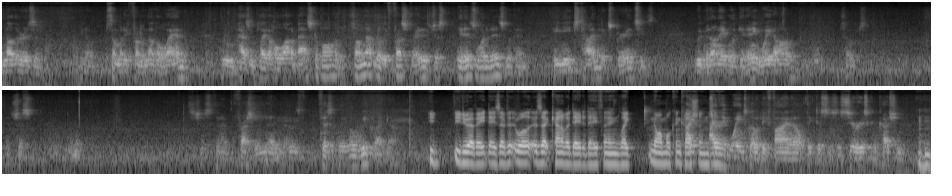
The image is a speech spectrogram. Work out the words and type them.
Another is a, you know, somebody from another land who hasn't played a whole lot of basketball. And so I'm not really frustrated. It's just, it is what it is with him. He needs time and experience. He's, we've been unable to get any weight on him. So it's, it's just, it's just a freshman who's physically a little weak right now. You, you do have eight days. Of, well, is that kind of a day to day thing, like normal concussions? I, I or? think Wayne's going to be fine. I don't think this is a serious concussion. Mhm.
